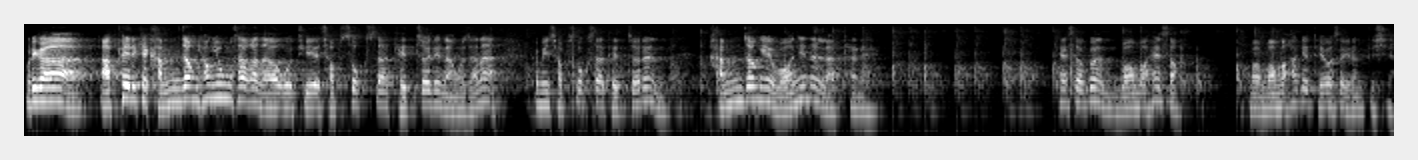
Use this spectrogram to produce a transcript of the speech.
우리가 앞에 이렇게 감정 형용사가 나오고 뒤에 접속사 대절이 나오잖아. 그럼 이 접속사 대절은 감정의 원인을 나타내. 해석은 뭐뭐 해서, 뭐 뭐뭐 하게 되어서 이런 뜻이야.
